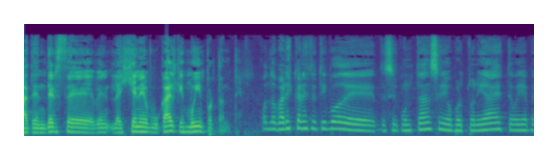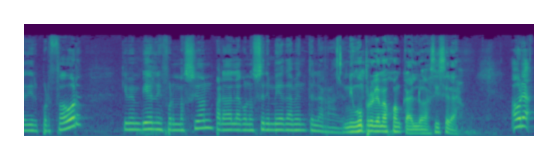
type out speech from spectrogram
atenderse la higiene bucal, que es muy importante. Cuando aparezcan este tipo de, circunstancias y oportunidades, te voy a pedir, por favor, que me envíes la información para darla a conocer inmediatamente en la radio. Ningún problema, Juan Carlos, así será. Ahora,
